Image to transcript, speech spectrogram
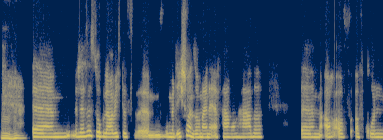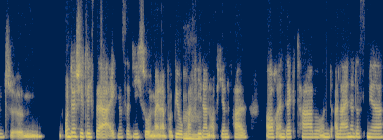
Mhm. Mhm. ähm, das ist so, glaube ich, das, ähm, womit ich schon so meine Erfahrung habe, ähm, auch auf, aufgrund unterschiedlichster Ereignisse, die ich so in meiner Biografie Mhm. dann auf jeden Fall auch entdeckt habe. Und alleine das mir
